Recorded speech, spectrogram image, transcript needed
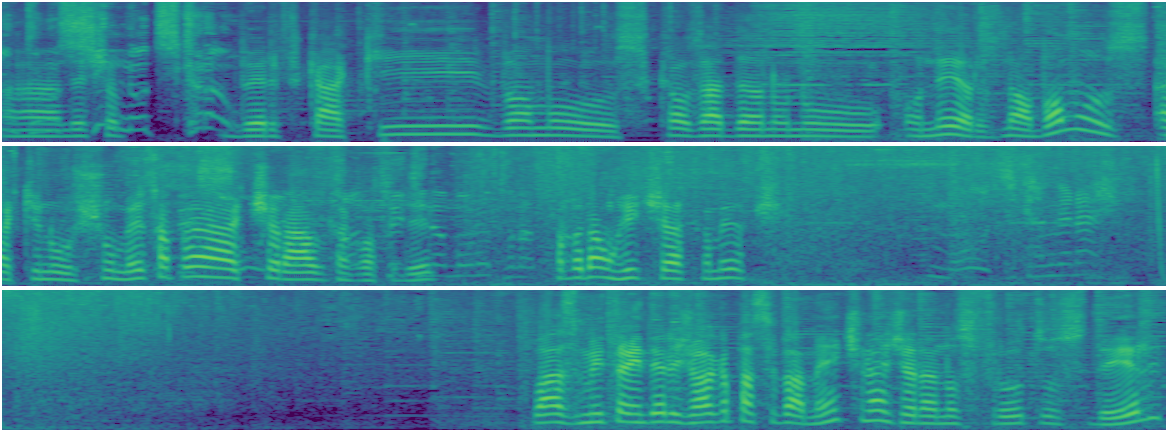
Ah, deixa eu verificar aqui. Vamos causar dano no Oneiros? Não, vamos aqui no Shun mesmo só pra tirar o negócio dele. Só pra dar um hit extra mesmo. O Asmita ainda ele joga passivamente, né? Gerando os frutos dele.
